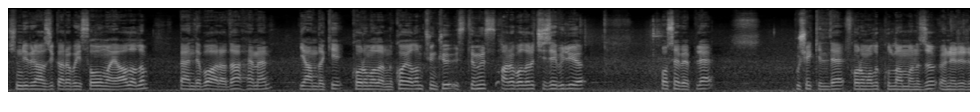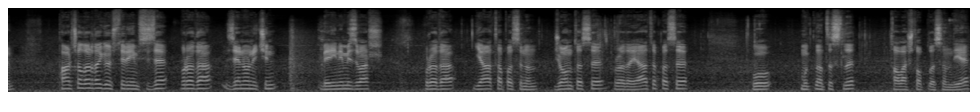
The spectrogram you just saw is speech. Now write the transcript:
Şimdi birazcık arabayı soğumaya alalım. Ben de bu arada hemen yandaki korumalarını koyalım. Çünkü üstümüz arabaları çizebiliyor. O sebeple bu şekilde korumalık kullanmanızı öneririm. Parçaları da göstereyim size. Burada Xenon için beynimiz var. Burada yağ tapasının contası, burada yağ tapası. Bu mıknatıslı talaş toplasın diye.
